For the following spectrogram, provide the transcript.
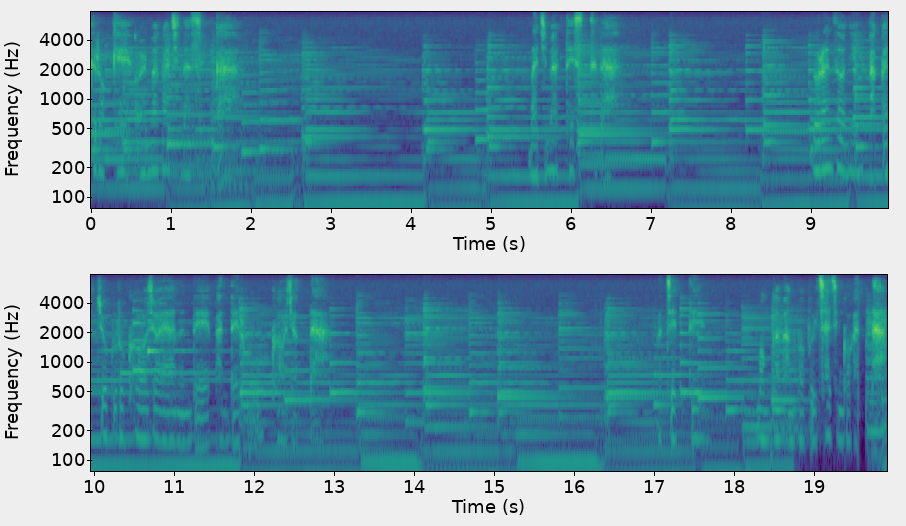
그렇게 얼마가 지났을까? 노란 선이 바깥쪽으로 그어져야 하는데 반대로 그어졌다. 어쨌든 뭔가 방법을 찾은 것 같다.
